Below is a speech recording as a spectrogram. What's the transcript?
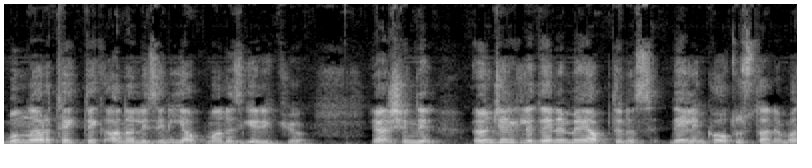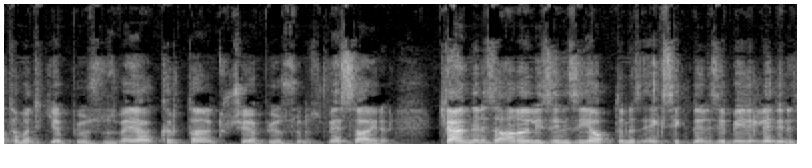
Bunları tek tek analizini yapmanız gerekiyor. Yani şimdi öncelikle deneme yaptınız. Diyelim ki 30 tane matematik yapıyorsunuz veya 40 tane Türkçe yapıyorsunuz vesaire. Kendinize analizinizi yaptınız, eksiklerinizi belirlediniz.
